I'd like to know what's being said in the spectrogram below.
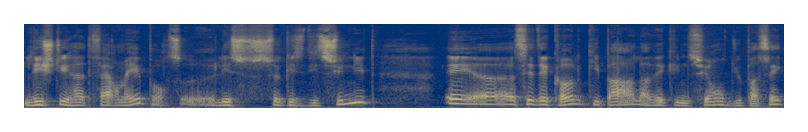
L'Ijtihad fermé pour les, ceux qui se disent sunnites, et euh, cette école qui parle avec une science du passé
